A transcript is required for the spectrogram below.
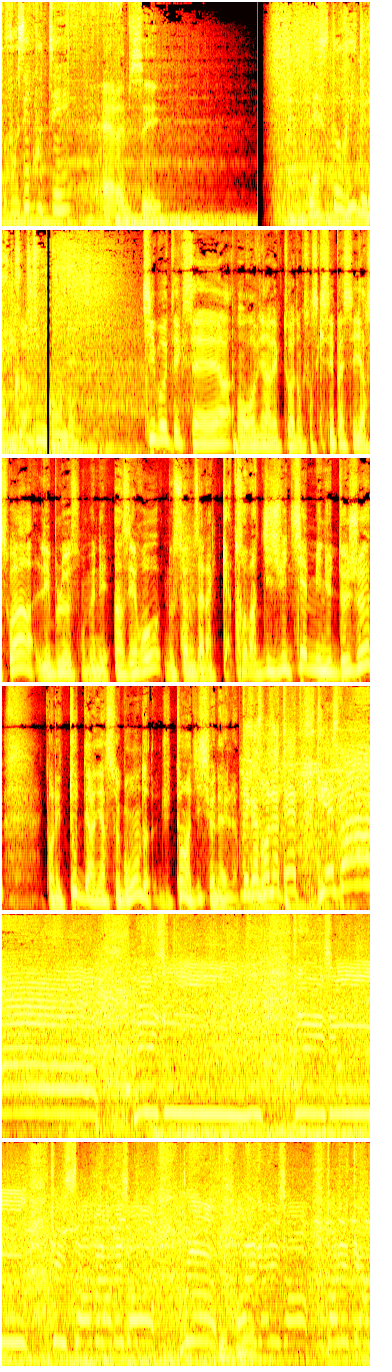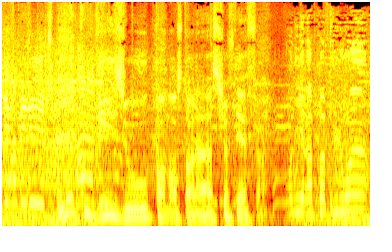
Vous écoutez RMC. la story de la Coupe du Monde. Thibaut Texer, on revient avec toi donc sur ce qui s'est passé hier soir. Les Bleus sont menés 1-0. Nous sommes à la 98e minute de jeu, dans les toutes dernières secondes du temps additionnel. Dégagement de la tête, Griezmann Grisou Grisou qui sauve la Le coup de grisou pendant ce temps-là sur TF1. On n'ira pas plus loin.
